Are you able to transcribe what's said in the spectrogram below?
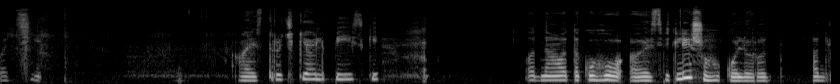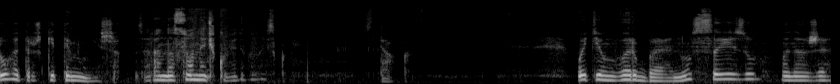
оці айстрочки альпійські. Одна такого світлішого кольору, а друга трошки темніша. Зараз на сонечку відблискує. Ось так. Потім вербену сизу, вона вже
